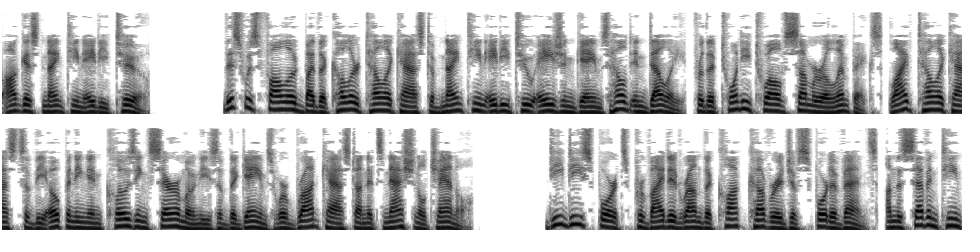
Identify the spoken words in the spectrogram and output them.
August 1982. This was followed by the colour telecast of 1982 Asian Games held in Delhi. For the 2012 Summer Olympics, live telecasts of the opening and closing ceremonies of the Games were broadcast on its national channel. DD Sports provided round-the-clock coverage of sport events. On 17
